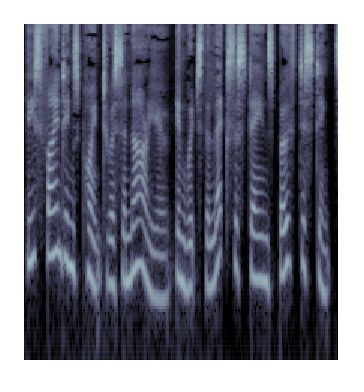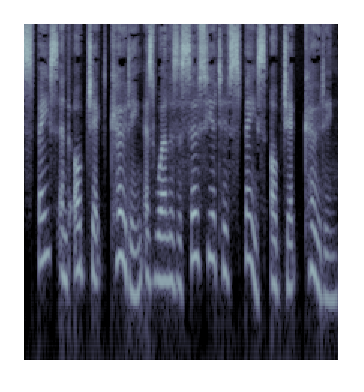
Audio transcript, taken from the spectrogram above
these findings point to a scenario in which the LEC sustains both distinct space and object coding as well as associative space object coding.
